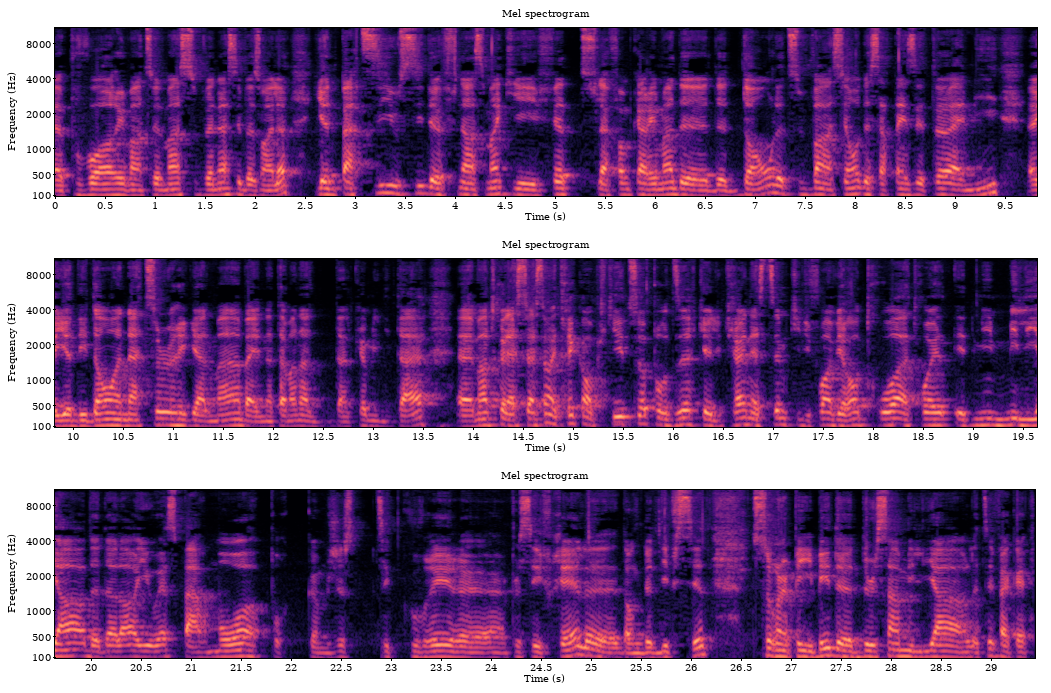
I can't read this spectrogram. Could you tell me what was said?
euh, pouvoir éventuellement subvenir à ces besoins-là. Il y a une partie aussi de financement qui est faite sous la forme carrément de, de dons, de subventions de certains États amis. Euh, il y a des dons en nature également, ben, notamment dans, dans, le cas militaire. Euh, mais en tout cas, la situation est très compliquée. Tout ça pour dire que l'Ukraine estime qu'il lui faut environ 3 à 3,5 milliards de dollars US par mois pour comme juste couvrir euh, un peu ses frais, donc de déficit, sur un PIB de 200 milliards. Là, fait que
